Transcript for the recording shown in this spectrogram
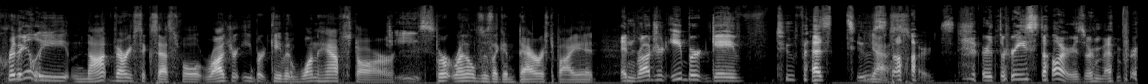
Critically, not very successful. Roger Ebert gave it one half star. Jeez. Burt Reynolds is like embarrassed by it. And Roger Ebert gave Too Fast two Yes. stars. Or three stars, remember?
